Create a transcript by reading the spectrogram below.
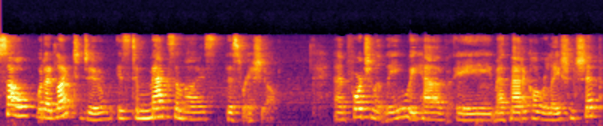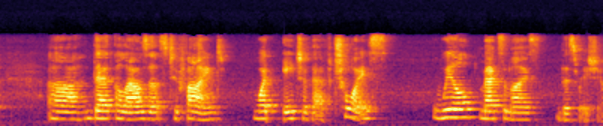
So what I'd like to do is to maximize this ratio. And fortunately, we have a mathematical relationship uh, that allows us to find what h of f choice will maximize this ratio.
